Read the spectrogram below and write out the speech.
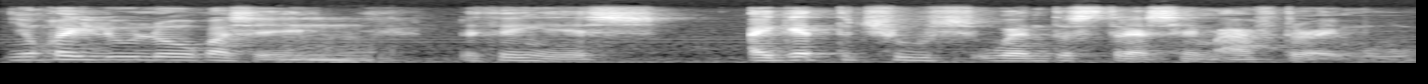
Yung kay Lulo kasi, Mm. the thing is, I get to choose when to stress him after I move.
